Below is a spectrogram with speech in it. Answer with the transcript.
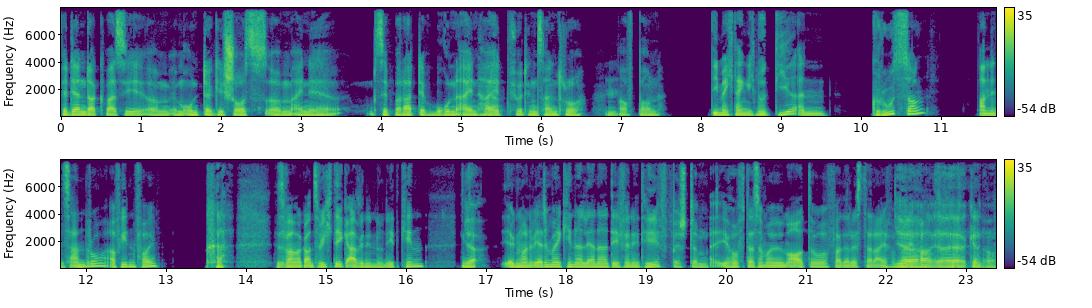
wir werden da quasi ähm, im Untergeschoss ähm, eine separate Wohneinheit ja. für den Sandro mhm. aufbauen. Ich möchte eigentlich nur dir einen Gruß sagen, an den Sandro auf jeden Fall. Das war mir ganz wichtig, auch wenn ich noch nicht kenne. Ja. Irgendwann werde ich mal kennenlernen, definitiv. Bestimmt. Ich hoffe, dass er mal mit dem Auto vor der Rösterei vorbeifährt. Ja, ja, ja, genau.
